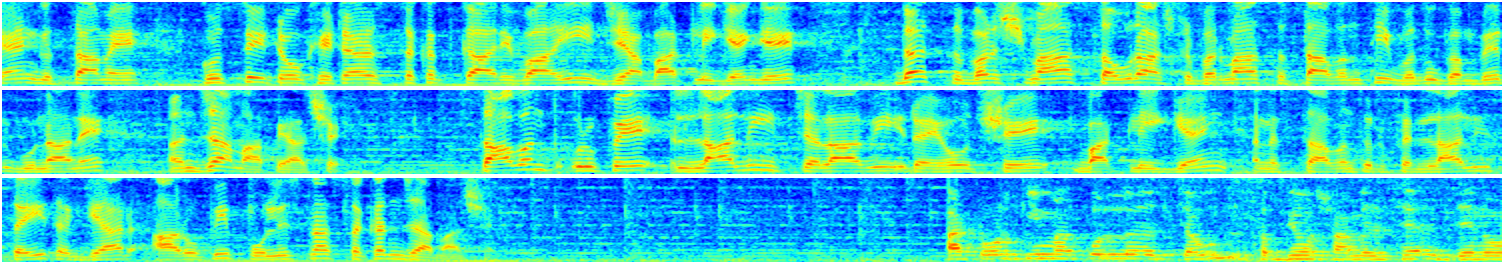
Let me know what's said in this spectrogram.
ગેંગ સામે ગુસ્સી ટોક હેઠળ સખત કાર્યવાહી, જ્યાં બાટલી ગેંગે દસ વર્ષમાં સૌરાષ્ટ્રભરમાં સત્તાવનથી વધુ ગંભીર ગુનાને અંજામ આપ્યા છે. સાવંત ઉર્ફે લાલી ચલાવી રહ્યો છે બાટલી ગેંગ અને સાવંત ઉર્ફે લાલી સહિત અગિયાર આરોપી પોલીસના સકંજામાં છે. આ ટોળકીમાં કુલ ચૌદ સભ્યો સામેલ છે, જેનો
